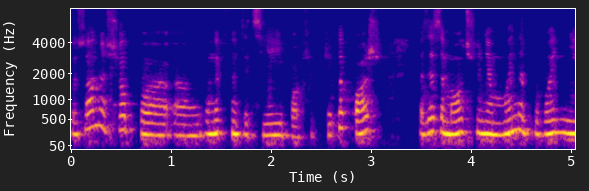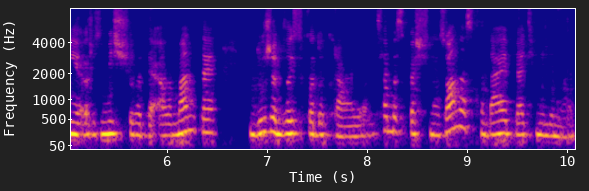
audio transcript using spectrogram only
зону, щоб е, уникнути цієї похибки. Також за замовчуванням ми не повинні розміщувати елементи дуже близько до краю. Ця безпечна зона складає 5 мм.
